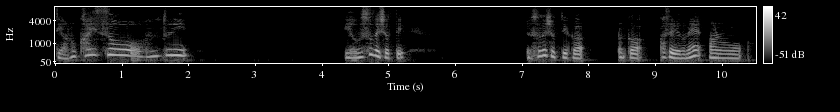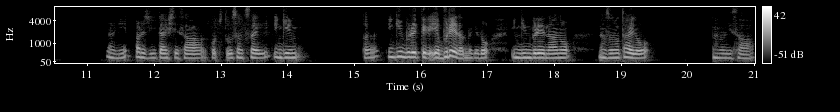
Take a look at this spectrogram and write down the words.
てあの階層、本当に、いや、嘘でしょって、嘘でしょっていうか、なんか、長谷部のね、あの、何？主に対してさ、こうちょっとうさんくさいインゲン、あインゲンブレっていうか、いや、ブレなんだけど、インゲンブレのあの、謎の態度なのにさ、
